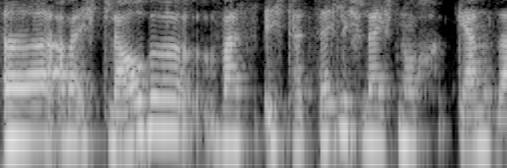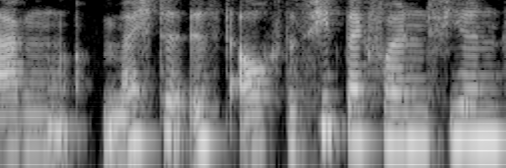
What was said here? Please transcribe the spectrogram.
Äh, aber ich glaube, was ich tatsächlich vielleicht noch gerne sagen möchte, ist auch das Feedback von vielen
